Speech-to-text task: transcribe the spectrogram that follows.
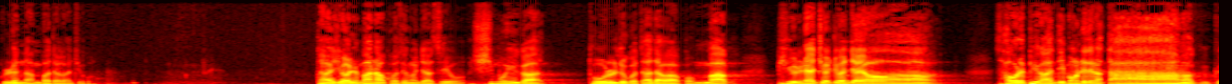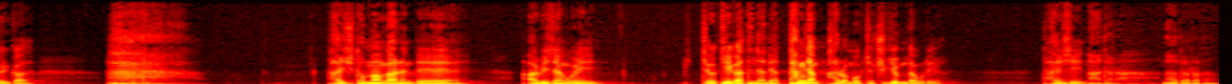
훈련 안 받아가지고. 다시 얼마나 고생한지 아세요? 시무이가 돌을 들고 따다갖고 막 피 흘려 저주한 자요. 사울의 피가 네 목에 들어갔다. 막 그러니까 하, 다시 도망가는데 아비 장군이 저 개 같은 자 내가 당장 칼로 먹쳐 죽여본다고 그래요. 다시 나더라, 나더라.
